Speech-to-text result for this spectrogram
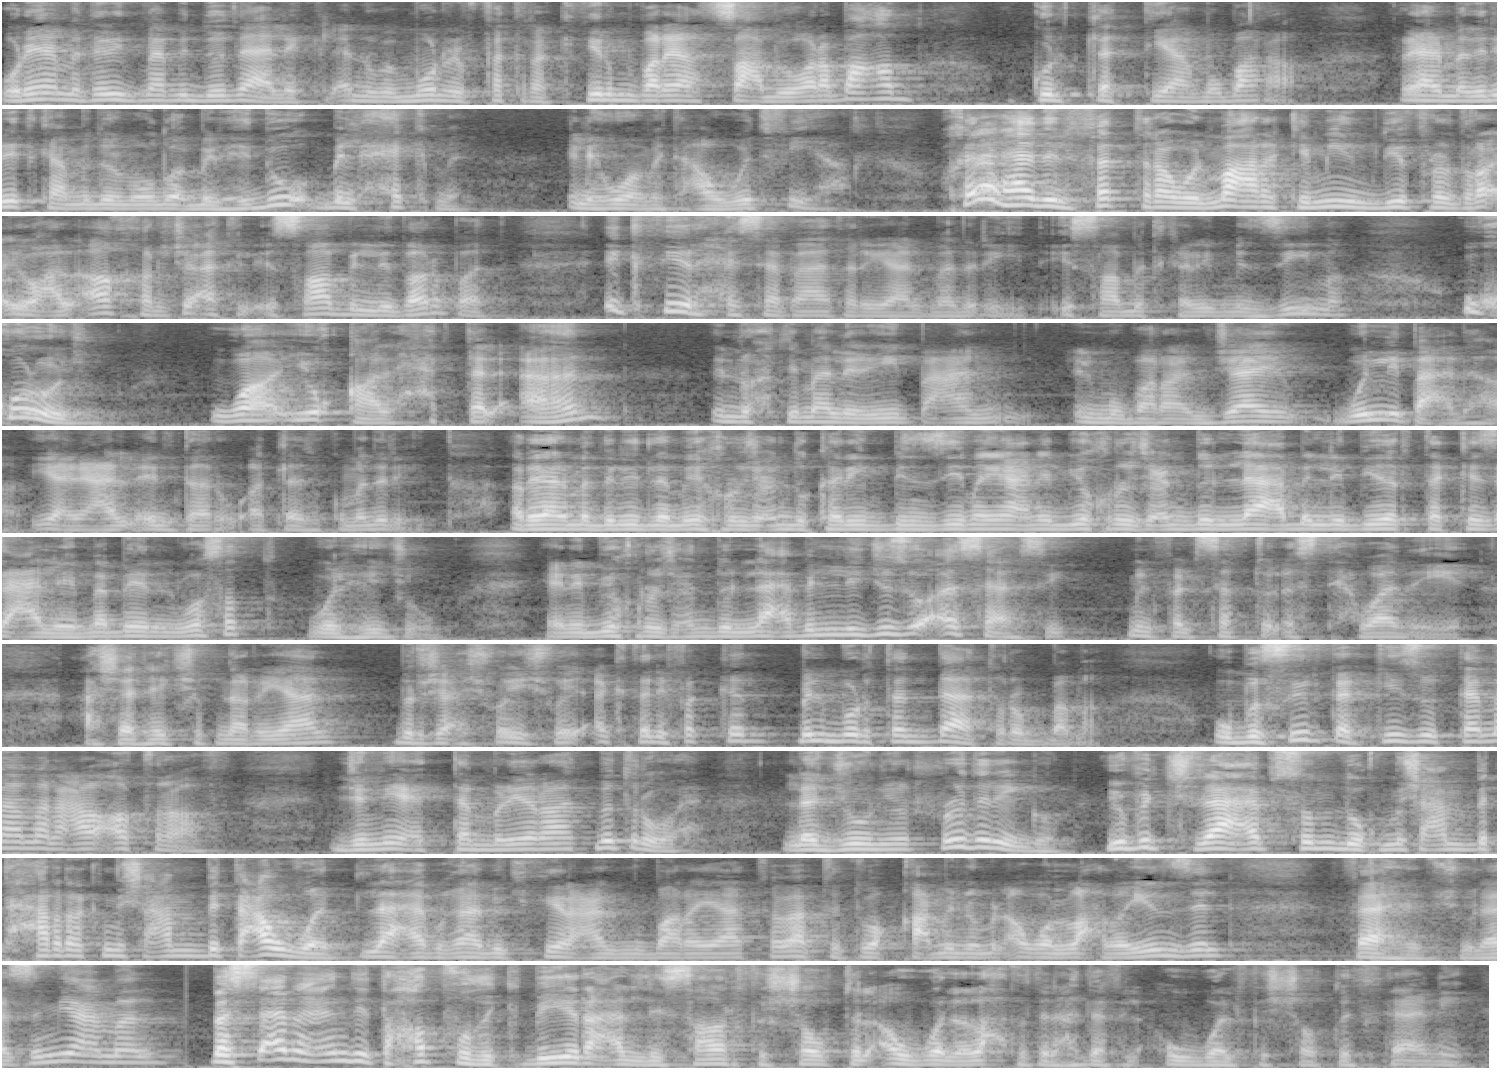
وريال مدريد ما بده ذلك لأنه بمر بفترة كثير مباريات صعبة ورا بعض وكل ثلاث أيام مباراة. ريال مدريد كان بده الموضوع بالهدوء بالحكمة اللي هو متعود فيها. وخلال هذه الفترة والمعركة مين بده يفرض رأيه على الآخر؟ جاءت الإصابة اللي ضربت. كثير حسابات ريال مدريد. إصابة كريم بنزيما وخروجه. ويقال حتى الآن إنه احتمال يغيب عن المباراة الجاي واللي بعدها يعني على الإنتر وأتلتيكو مدريد. ريال مدريد لما يخرج عنده كريم بنزيما يعني بيخرج عنده اللاعب اللي بيرتكز عليه ما بين الوسط والهجوم. يعني بيخرج عنده اللاعب اللي جزء أساسي من فلسفته الاستحواذية. عشان هيك شفنا الريال بيرجع شوي شوي أكثر يفكر بالمرتدات ربما وبصير تركيزه تماما على الأطراف. جميع التمريرات بتروح لجونيور رودريجو. يوفيتش لاعب صندوق مش عم بتحرك مش عم بتعود. لاعب غابي كثير عن المباريات فما بتتوقع منه من أول لحظة ينزل. فاهم شو لازم يعمل. بس أنا عندي تحفظ كبير على اللي صار في الشوط الأول للحظة الهدف الأول في الشوط الثاني.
